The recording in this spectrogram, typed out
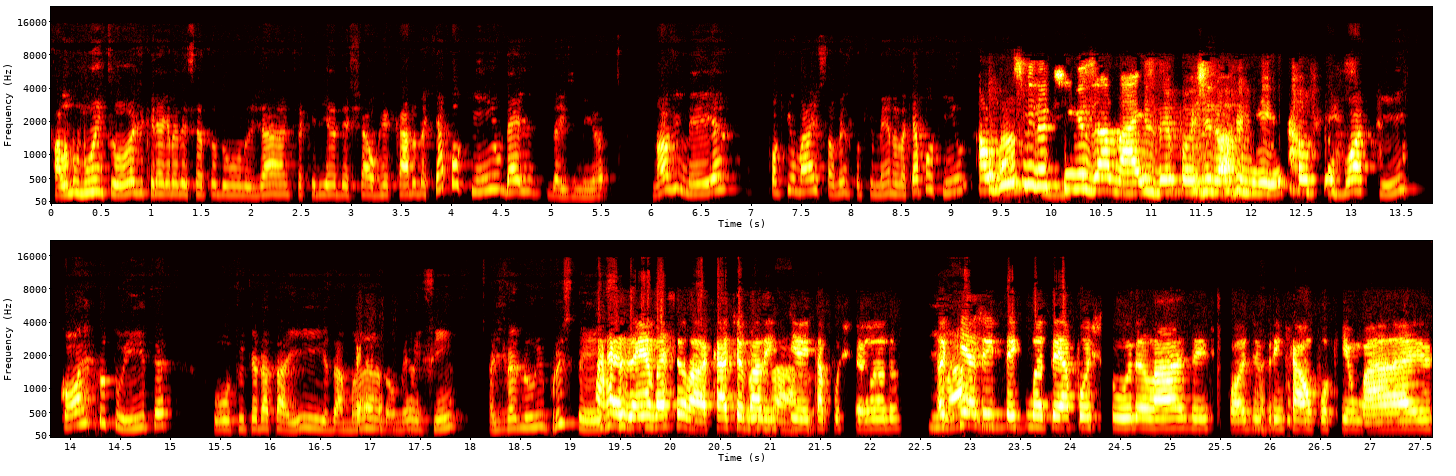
falamos muito hoje, queria agradecer a todo mundo já. Antes eu queria deixar o recado daqui a pouquinho, 10, 10 e meia, 9 e meia, um pouquinho mais, talvez um pouquinho menos, daqui a pouquinho. Alguns minutinhos a mais depois de 9 e meia, talvez. vou aqui, corre para o Twitter, o Twitter da Thaís, da Amanda, o meu, enfim a gente vai no, pro Space. A resenha vai ser lá. Kátia Exato. Valentia aí tá puxando. E Aqui lá, a gente tem que manter a postura lá, a gente pode brincar um pouquinho mais.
